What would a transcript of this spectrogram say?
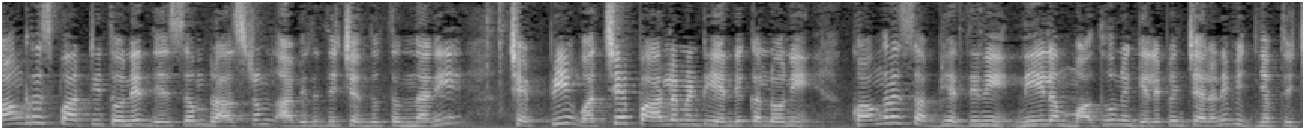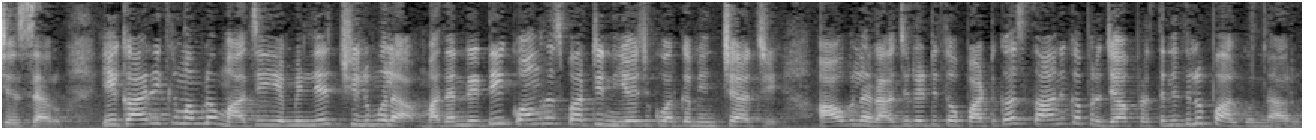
కాంగ్రెస్ పార్టీతోనే దేశం రాష్ట్రం అభివృద్ధి చెందుతుందని చెప్పి వచ్చే పార్లమెంటు ఎన్నికల్లోని కాంగ్రెస్ అభ్యర్థిని నీలం మధును గెలిపించాలని విజ్ఞప్తి చేశారు. ఈ కార్యక్రమంలో మాజీ ఎమ్మెల్యే చిలుముల మదన్ రెడ్డి కాంగ్రెస్ పార్టీ నియోజకవర్గం ఇన్ఛార్జి ఆవుల రాజిరెడ్డితో పాటుగా స్థానిక ప్రజాప్రతినిధులు పాల్గొన్నారు.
